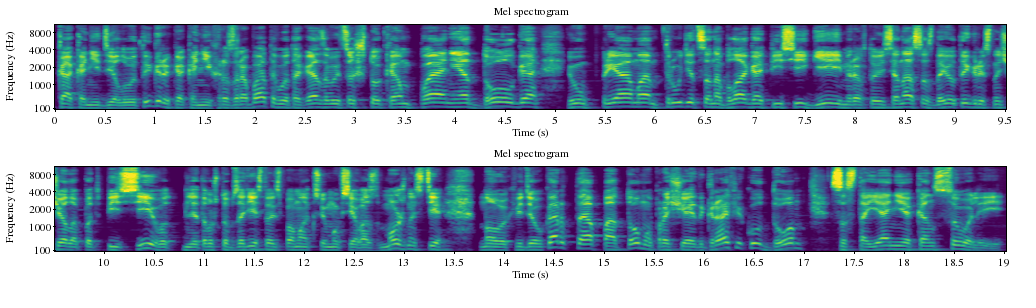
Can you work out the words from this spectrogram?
как они делают игры, как они их разрабатывают. Оказывается, что компания долго и упрямо трудится на благо PC-геймеров, то есть она создает игры сначала под PC, вот для того, чтобы задействовать по максимуму все возможности новых видеокарт, а потом упрощает графику до состояния консолей.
